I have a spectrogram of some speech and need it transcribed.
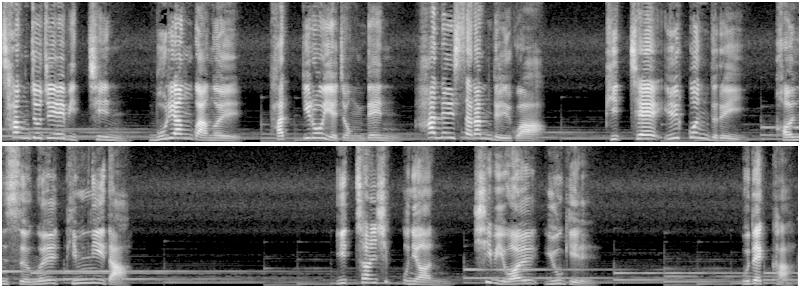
창조주의 빛인 무량광을 받기로 예정된 하늘 사람들과 빛의 일꾼들의 건승을 빕니다. 2019년 12월 6일 우데카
